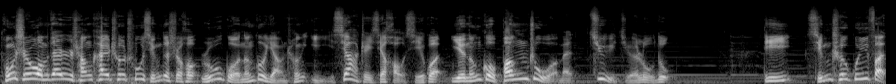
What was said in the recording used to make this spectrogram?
同时，我们在日常开车出行的时候，如果能够养成以下这些好习惯，也能够帮助我们拒绝路怒。第一，行车规范，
